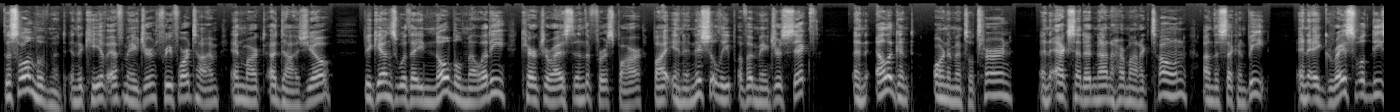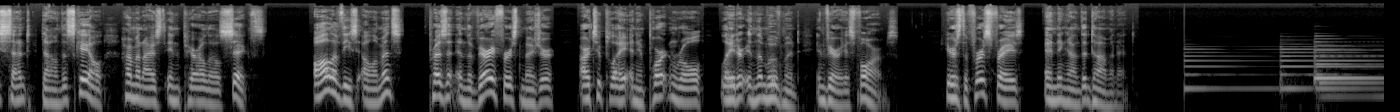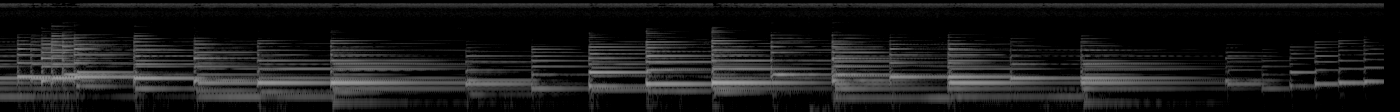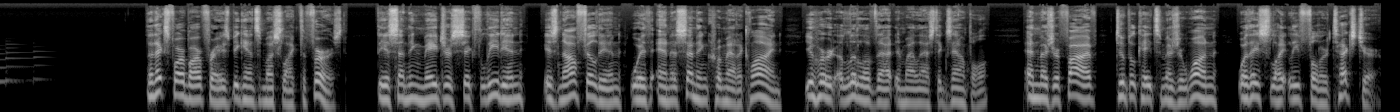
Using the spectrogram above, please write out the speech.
The slow movement in the key of F major, 3 4 time, and marked adagio, begins with a noble melody characterized in the first bar by an initial leap of a major sixth, an elegant ornamental turn, an accented non harmonic tone on the second beat, and a graceful descent down the scale, harmonized in parallel sixths. All of these elements, present in the very first measure, are to play an important role later in the movement in various forms. Here's the first phrase ending on the dominant. The next four bar phrase begins much like the first. The ascending major sixth lead in is now filled in with an ascending chromatic line. You heard a little of that in my last example. And measure 5 duplicates measure 1 with a slightly fuller texture.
